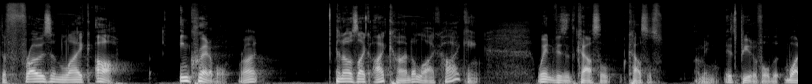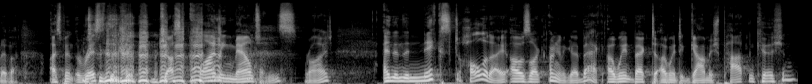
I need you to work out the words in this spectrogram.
the frozen lake. Oh, incredible, right? And I was like, I kind of like hiking. Went and visited the castle. Castle's, I mean, it's beautiful, but whatever. I spent the rest of the trip just climbing mountains, right? And then the next holiday, I was like, I'm going to go back. I went back to, I went to Garmisch-Partenkirchen.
